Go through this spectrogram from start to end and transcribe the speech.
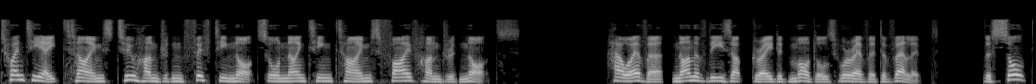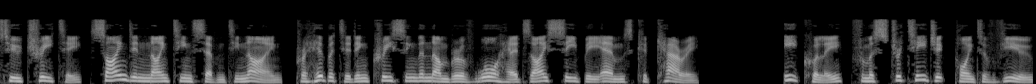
28 times 250 knots or 19 times 500 knots. However, none of these upgraded models were ever developed. The SALT II treaty, signed in 1979, prohibited increasing the number of warheads ICBMs could carry. Equally, from a strategic point of view,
